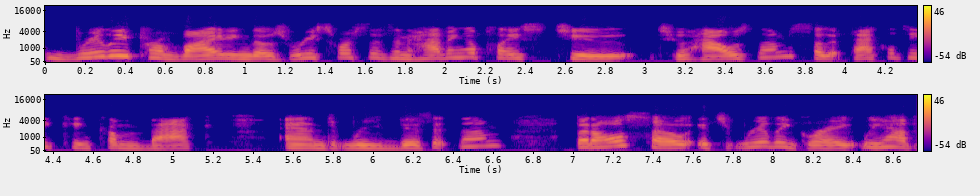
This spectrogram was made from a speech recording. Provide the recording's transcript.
really providing those resources and having a place to to house them so that faculty can come back and revisit them but also, it's really great. We have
